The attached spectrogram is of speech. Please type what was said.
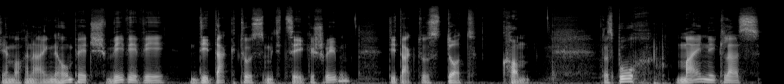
Die haben auch eine eigene Homepage www.didaktus mit C geschrieben, didaktus.com. Das Buch Mein Niklas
